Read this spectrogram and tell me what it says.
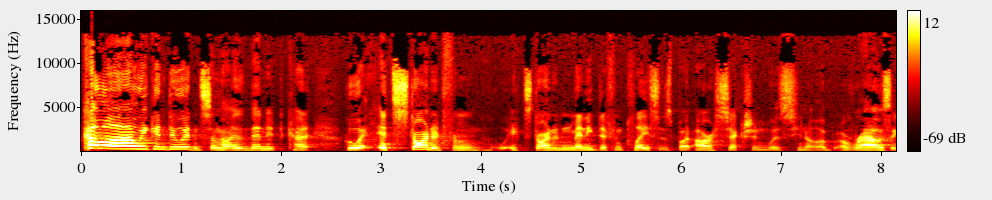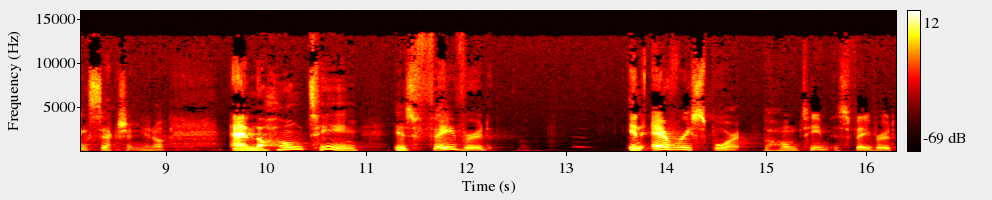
come on, we can do it. And sometimes then it kind of, who it started from, it started in many different places, but our section was, you know, a, a rousing section, you know. And the home team is favored in every sport, the home team is favored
